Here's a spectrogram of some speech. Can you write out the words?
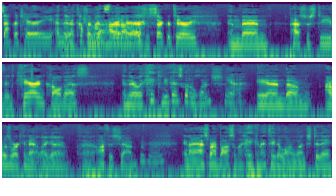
secretary. And then yeah, a couple Trin months got hired on later, as a secretary, and then Pastor Steve and Karen called us, and they were like, "Hey, can you guys go to lunch?" yeah, And um, I was working at like a, a office job, Mm-hmm. and I asked my boss, "I'm like, hey, can I take a long lunch today?"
